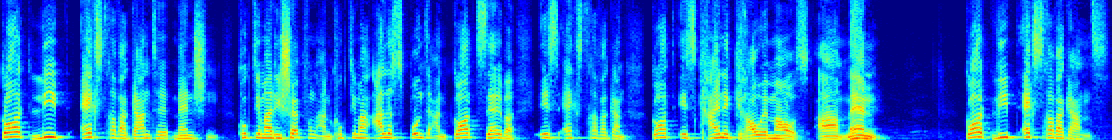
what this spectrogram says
Gott liebt extravagante Menschen. Guck dir mal die Schöpfung an, guck dir mal alles Bunte an. Gott selber ist extravagant. Gott ist keine graue Maus. Amen. Gott liebt Extravaganz.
